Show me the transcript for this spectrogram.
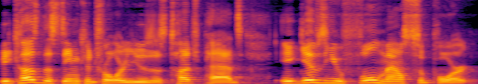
Because the Steam controller uses touchpads, it gives you full mouse support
